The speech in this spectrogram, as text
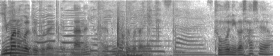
이만한 걸 들고 다니는데 나는 얇은 거 들고 다니지. 두 분 이거 사세요.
